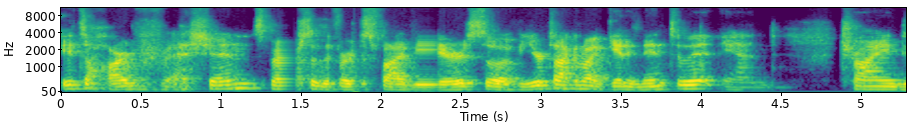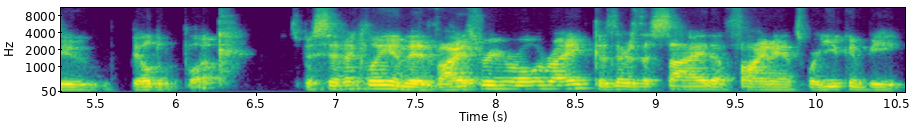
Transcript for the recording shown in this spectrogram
it's a hard profession, especially the first five years. So if you're talking about getting into it and trying to build a book specifically in the advisory role, right? Because there's the side of finance where you can be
